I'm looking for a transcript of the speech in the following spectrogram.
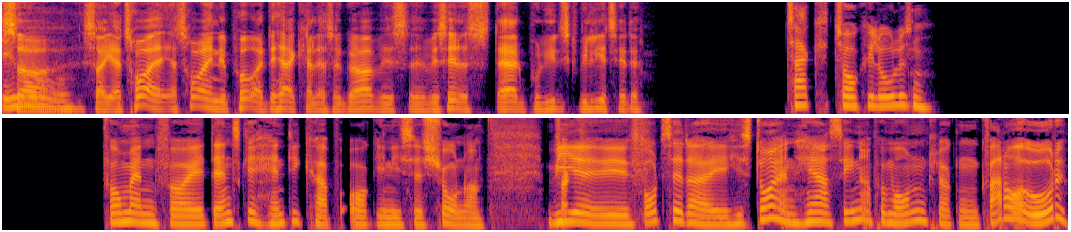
Så, så jeg, tror, jeg, jeg tror egentlig på, at det her kan lade sig gøre, hvis, øh, hvis ellers der er en politisk vilje til det. Tak, Torkild Olesen formanden for øh, Danske Handicaporganisationer. Vi øh, fortsætter historien her senere på morgenen klokken kvart over otte,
